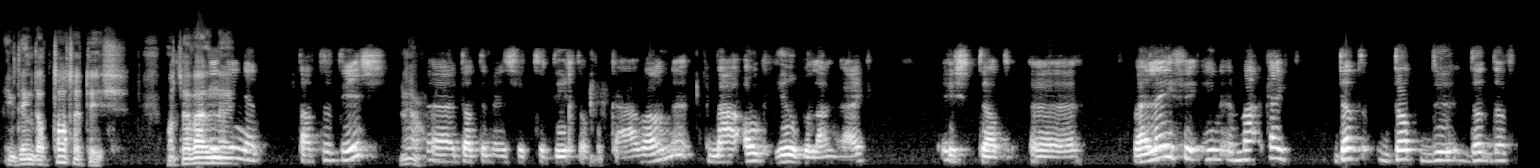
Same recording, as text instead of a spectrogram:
Ik denk dat dat het is. Want Ik wonen... dat het is. Ja, eh, dat de mensen te dicht op elkaar wonen. Maar ook heel belangrijk is dat eh, wij leven in een. ma- Kijk, dat, dat, de, dat, dat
